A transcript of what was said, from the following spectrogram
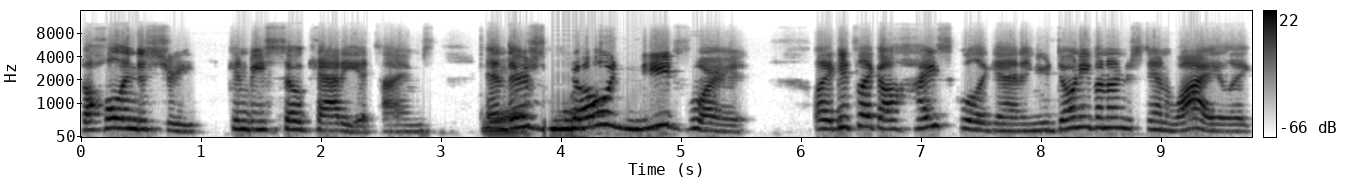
the whole industry can be so catty at times, and yeah. there's no need for it. Like it's like a high school again, and you don't even understand why. Like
